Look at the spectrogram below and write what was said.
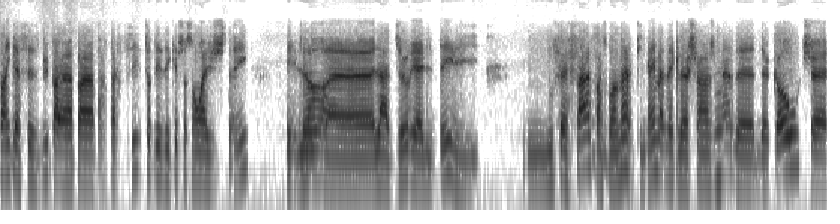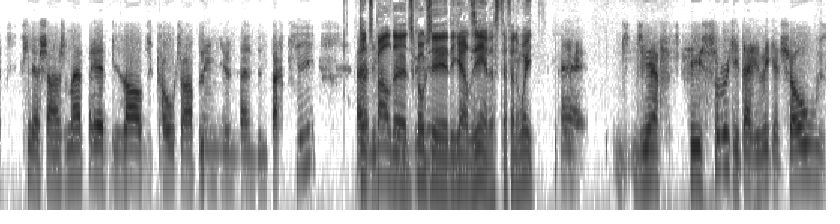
5 à 6 buts par, par, par partie. Toutes les équipes se sont ajustées. Et là, euh, la dure réalité il- il nous fait face en ce moment. Puis même avec le changement de, de coach, euh, le changement très bizarre du coach en plein milieu d'une partie. Toi, tu parles de- du coach des, des gardiens, là, Stephen Waite. Mais, Jeff, c'est sûr qu'il est arrivé quelque chose,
